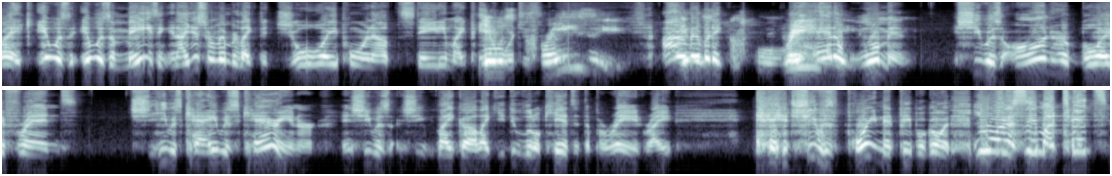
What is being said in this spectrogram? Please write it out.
like it was it was amazing, and I just remember like the joy pouring out the stadium. Like It people was were just. crazy. I remember they they had a woman. She was on her boyfriend's. She, he was ca- he was carrying her, and she was she like uh, like you do little kids at the parade, right? And she was pointing at people, going, "You want to see my tits?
